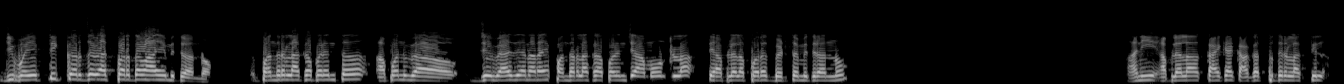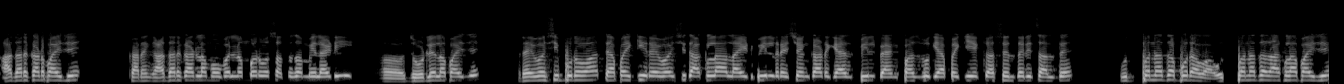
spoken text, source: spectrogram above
जी वैयक्तिक कर्ज व्याज परतावा आहे मित्रांनो पंधरा लाखापर्यंत आपण जे व्याज येणार आहे पंधरा लाखापर्यंतच्या अमाऊंटला ते आपल्याला परत भेटतं मित्रांनो. आणि आपल्याला काय काय कागदपत्र लागतील? आधार कार्ड पाहिजे. कारण आधार कार्डला मोबाईल नंबर व स्वतःचा मेल आय डी जोडलेला पाहिजे. रहिवासी पुरावा त्यापैकी रहिवासी दाखला light bill ration card gas bill bank passbook यापैकी एक असेल तरी चालतंय. उत्पन्नाचा पुरावा उत्पन्नाचा दाखला पाहिजे.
